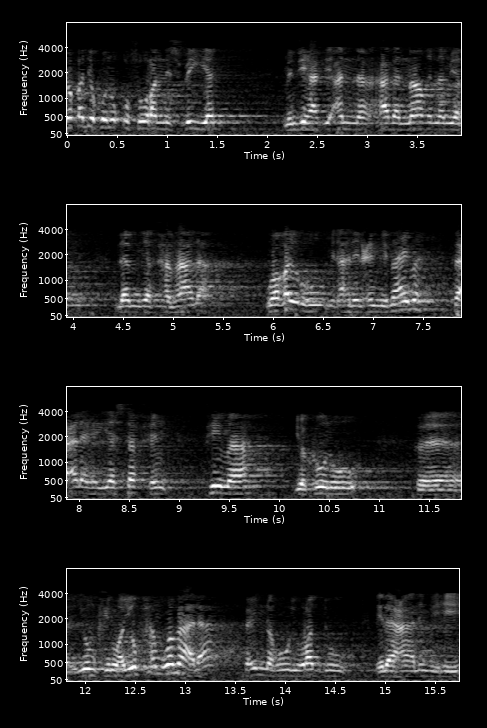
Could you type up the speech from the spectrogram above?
وقد يكون قصورا نسبيا من جهة أن هذا الناظر لم يفهم لم يفهم هذا وغيره من أهل العلم فهمه فعليه أن يستفهم فيما يكون يمكن أن يفهم وما لا فإنه يرد إلى عالمه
